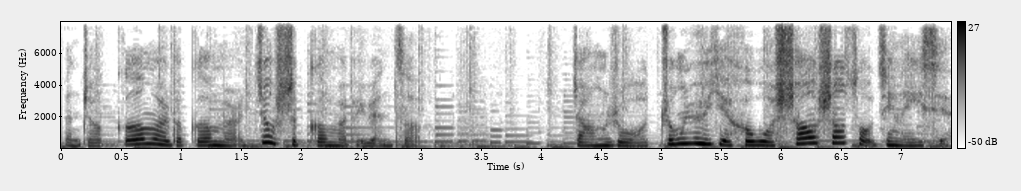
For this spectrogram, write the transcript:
本着哥们儿的哥们儿就是哥们儿的原则，张若终于也和我稍稍走近了一些。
